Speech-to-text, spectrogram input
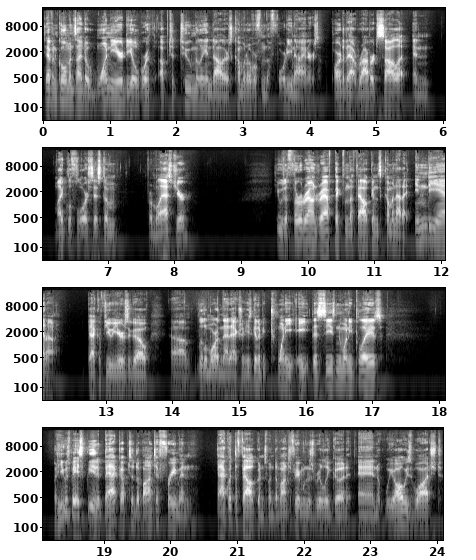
Tevin Coleman signed a one year deal worth up to $2 million coming over from the 49ers, part of that Robert Saleh and Mike LaFleur system from last year. He was a third round draft pick from the Falcons coming out of Indiana back a few years ago. A little more than that, actually. He's going to be 28 this season when he plays. But he was basically the backup to Devonta Freeman back with the Falcons when Devonta Freeman was really good. And we always watched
